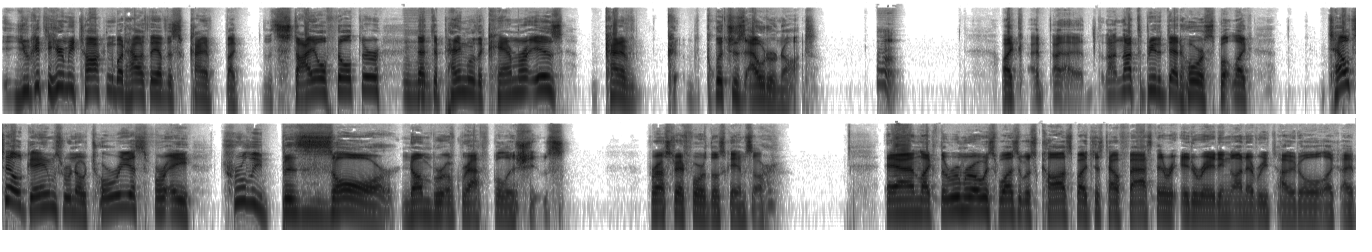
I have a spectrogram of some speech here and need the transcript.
you get to hear me talking about how they have this kind of like style filter Mhm. that depending where the camera is kind of c- glitches out or not. Huh. like I, I, not- not to beat a dead horse but like telltale games were notorious for a truly bizarre number of graphical issues for how straightforward those games are. And like the rumor always was it was caused by just how fast they were iterating on every title. Like i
